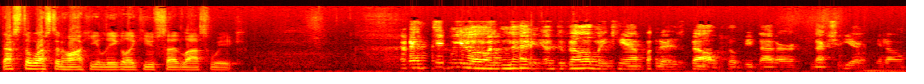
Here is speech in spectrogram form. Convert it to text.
that's the Western Hockey League, like you said last week. I think you know a, a development camp under his belt, he'll be better next year. You know,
